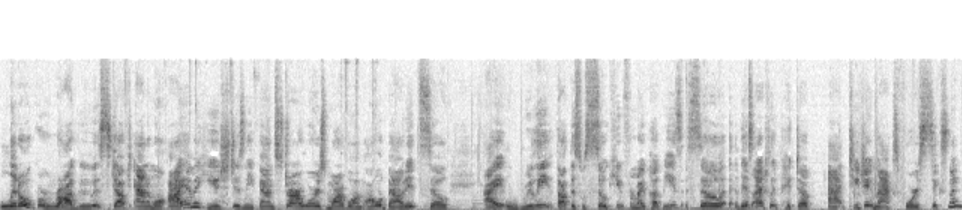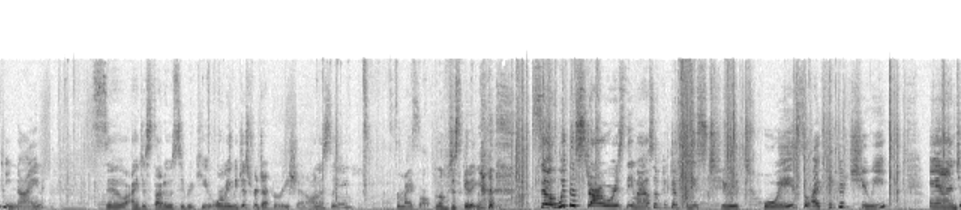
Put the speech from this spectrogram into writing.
little Grogu stuffed animal. I am a huge Disney fan, Star Wars, Marvel, I'm all about it. So I really thought this was so cute for my puppies. So this I actually picked up at TJ Maxx for $6.99. So I just thought it was super cute. Or maybe just for decoration, honestly. For myself. No, I'm just kidding. so with the Star Wars theme, I also picked up these two toys. So I picked up Chewie and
